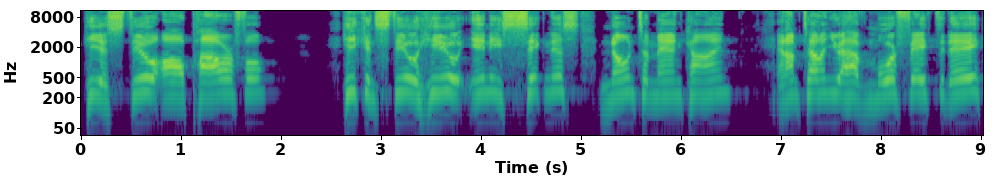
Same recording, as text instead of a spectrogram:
He is still all powerful. He can still heal any sickness known to mankind. And I'm telling you, I have more faith today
